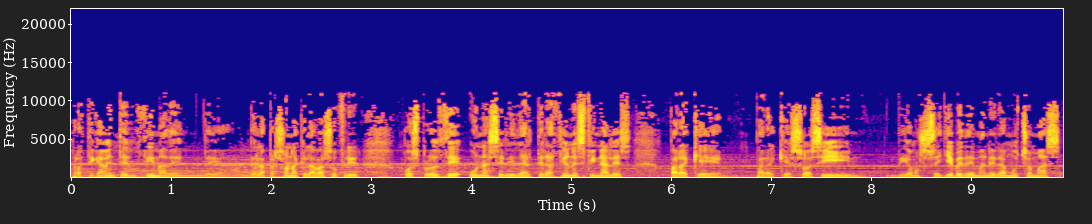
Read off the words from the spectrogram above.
prácticamente encima de, de, la persona que la va a sufrir, pues produce una serie de alteraciones finales para que, para que eso así, digamos, se lleve de manera mucho más,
